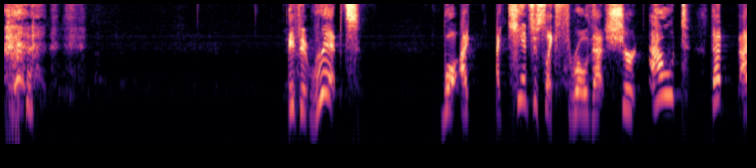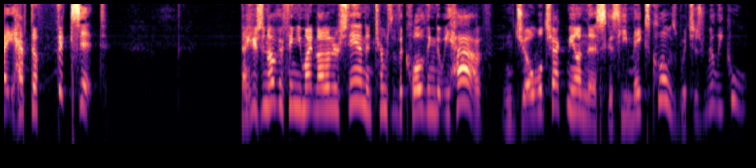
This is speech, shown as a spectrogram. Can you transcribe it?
if it ripped, well, I, I can't just like throw that shirt out. That I have to fix it. Now, here's another thing you might not understand in terms of the clothing that we have. And Joe will check me on this because he makes clothes, which is really cool.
